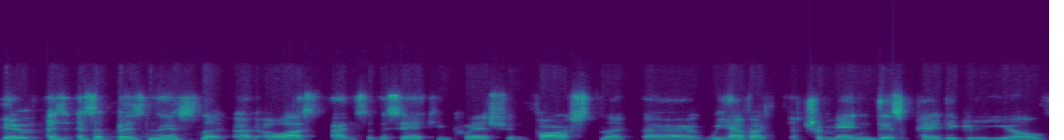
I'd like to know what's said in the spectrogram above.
Yeah, as, as a business, like I'll ask, answer the second question first. Like uh, we have a, a, tremendous pedigree of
